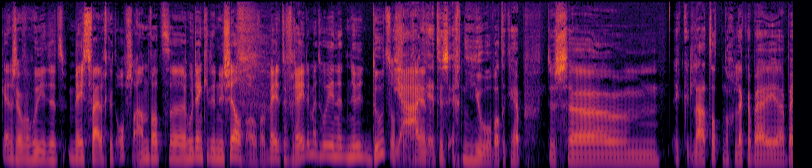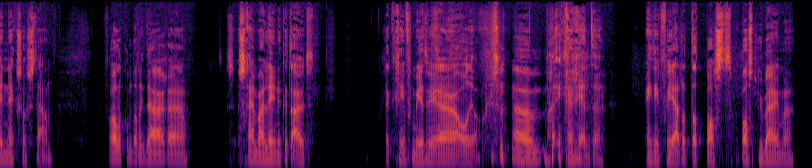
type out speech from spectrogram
kennis over hoe je het meest veilig kunt opslaan. Wat, uh, hoe denk je er nu zelf over? Ben je tevreden met hoe je het nu doet? Of ja, ga je het... het... is echt nieuw wat ik heb. Dus uh, ik laat dat nog lekker bij, uh, bij Nexo staan. Vooral ook omdat ik daar... Uh, schijnbaar leen ik het uit. Lekker geïnformeerd weer, al jou. um, maar ik krijg rente. En ik denk van ja, dat, dat past, past nu bij me.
